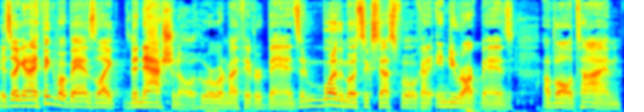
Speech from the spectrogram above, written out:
It's like, and I think about bands like The National, who are one of my favorite bands and one of the most successful kind of indie rock bands of all time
